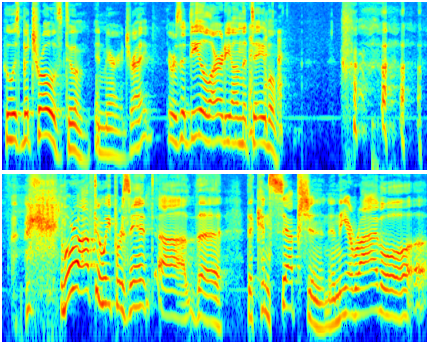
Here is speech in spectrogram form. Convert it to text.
who was betrothed to him in marriage, right? There was a deal already on the table. More often, we present uh, the the conception and the arrival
